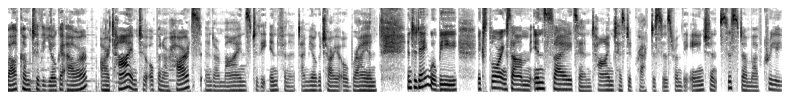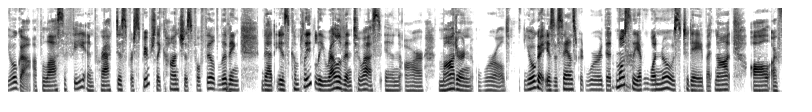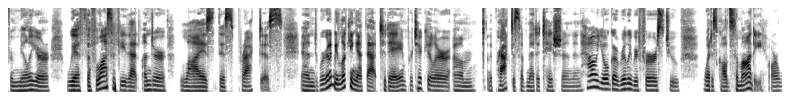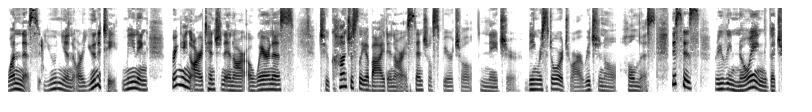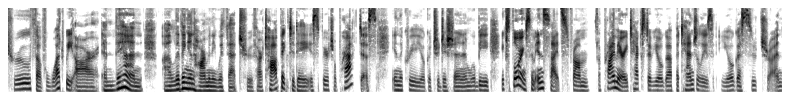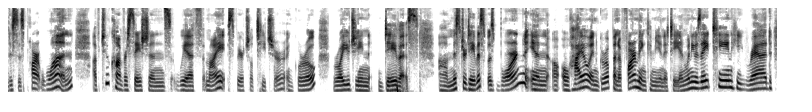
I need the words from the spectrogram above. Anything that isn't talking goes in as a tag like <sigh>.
Welcome to the Yoga Hour, our time to open our hearts and our minds to the infinite. I'm Yogacharya O'Brien, and today we'll be exploring some insights and time-tested practices from the ancient system of Kriya Yoga, a philosophy and practice for spiritually conscious, fulfilled living that is completely relevant to us in our modern world. Yoga is a Sanskrit word that mostly everyone knows today, but not all are familiar with the philosophy that underlies this practice. And we're going to be looking at that today, in particular, um, the practice of meditation and how yoga really refers to what is called samadhi or oneness, union or unity, meaning bringing our attention and our awareness to consciously abide in our essential spiritual nature, being restored to our original wholeness. This is really knowing the truth of what we are and then uh, living in harmony with that truth. Our topic today is spiritual practice in the Kriya Yoga tradition, and we'll be exploring some insights from a primary text of yoga, Patanjali's Yoga Sutra. And this is part one of two conversations with my spiritual teacher and guru, Roy Eugene Davis. Um, Mr. Davis was born in uh, Ohio and grew up in a farming community. And when he was 18, he read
